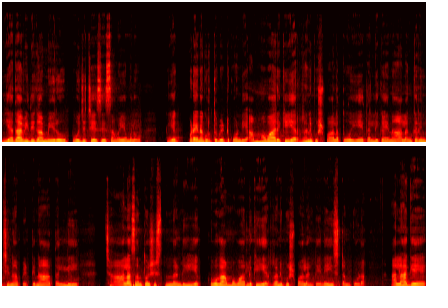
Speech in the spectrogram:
యథావిధిగా మీరు పూజ చేసే సమయంలో ఎప్పుడైనా గుర్తుపెట్టుకోండి అమ్మవారికి ఎర్రని పుష్పాలతో ఏ తల్లికైనా అలంకరించినా పెట్టినా ఆ తల్లి చాలా సంతోషిస్తుందండి. ఎక్కువగా అమ్మవార్లకి ఎర్రని పుష్పాలంటేనే ఇష్టం కూడా. అలాగే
